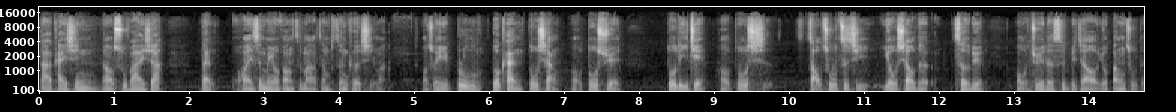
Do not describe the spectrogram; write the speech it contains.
大家开心，让我抒发一下，但我还是没有房子嘛，这样不是很可惜嘛？哦，所以不如多看多想哦，多学多理解哦，多是找出自己有效的策略，我觉得是比较有帮助的。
